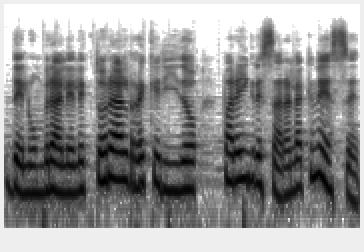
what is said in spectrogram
del umbral electoral requerido para ingresar a la Knesset.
